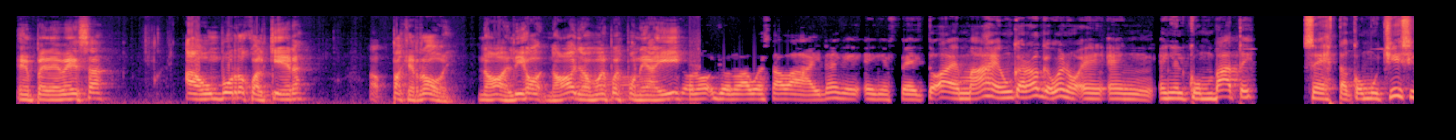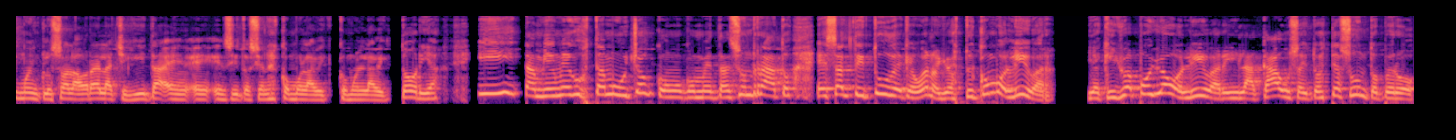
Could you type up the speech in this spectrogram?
en PDVSA a un burro cualquiera para que robe. No, él dijo, no, yo no me puedes poner ahí. yo no, yo no hago esta vaina en, en efecto. Además, es un carajo que, bueno, en, en, en el combate se destacó muchísimo, incluso a la hora de la chiquita, en, en- situaciones como, la, como en la victoria. Y también me gusta mucho, como comenté hace un rato, esa actitud de que, bueno, yo estoy con Bolívar. Y aquí yo apoyo a Bolívar y la causa y todo este asunto, pero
